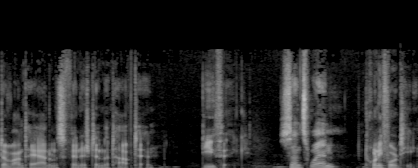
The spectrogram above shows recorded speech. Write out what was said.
Davante Adams finished in the top 10? Do you think? Since when? 2014.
